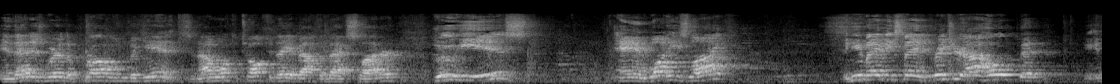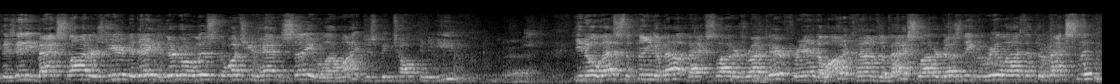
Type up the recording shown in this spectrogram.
and that is where the problem begins. And I want to talk today about the backslider, who he is, and what he's like. And you may be saying, Preacher, I hope that if there's any backsliders here today, that they're going to listen to what you have to say. Well, I might just be talking to you. You know, that's the thing about backsliders right there, friend. A lot of times a backslider doesn't even realize that they're backslidden.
